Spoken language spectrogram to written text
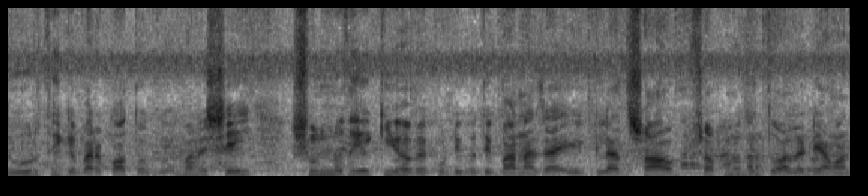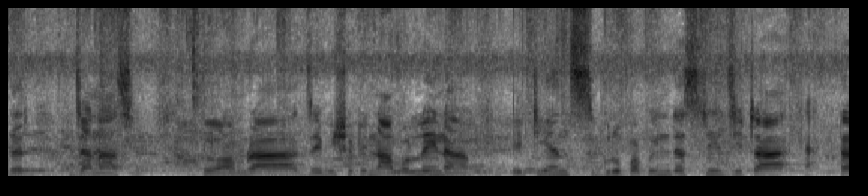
দূর থেকে বা কত মানে সেই শূন্য থেকে কীভাবে কোটিপতি বানা যায় এগুলা সব স্বপ্ন কিন্তু অলরেডি আমাদের জানা আছে। তো আমরা যে বিষয়টি না বললেই না, এই টিএনস গ্রুপ অফ ইন্ডাস্ট্রি যেটা একটা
